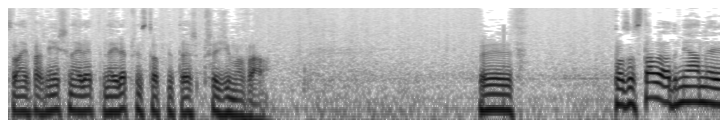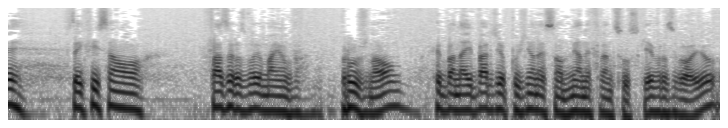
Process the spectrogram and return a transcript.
co najważniejsze, w najlepszym stopniu też przezimowała. Pozostałe odmiany w tej chwili są, fazę rozwoju mają różną. Chyba najbardziej opóźnione są odmiany francuskie w rozwoju.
